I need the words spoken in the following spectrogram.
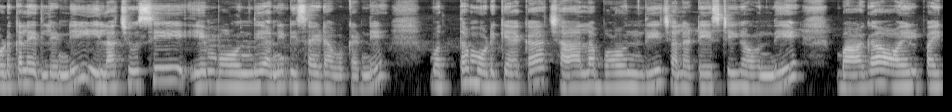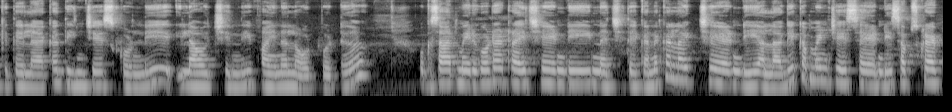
ఉడకలేదులేండి. ఇలా చూసి ఏం బాగుంది అని డిసైడ్ అవ్వకండి. మొత్తం ఉడికాక చాలా బాగుంది చాలా టేస్టీగా ఉంది. బాగా ఆయిల్ పైకి తేలాక దించేసుకోండి. ఇలా వచ్చింది ఫైనల్ అవుట్పుట్. ఒకసారి మీరు కూడా ట్రై చేయండి. నచ్చితే కనుక లైక్ చేయండి. అలాగే కమెంట్ చేసేయండి. సబ్స్క్రైబ్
